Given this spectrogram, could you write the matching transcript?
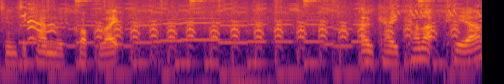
since the camera's cooperate. Okay, come up here.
